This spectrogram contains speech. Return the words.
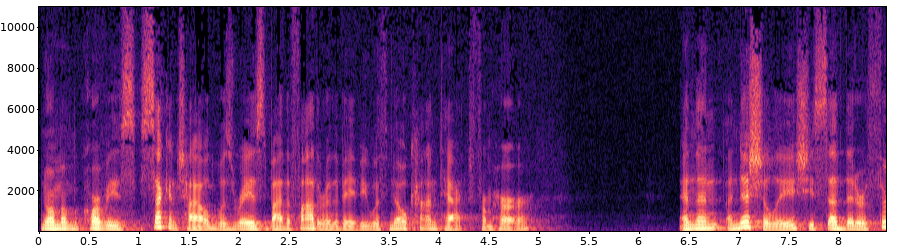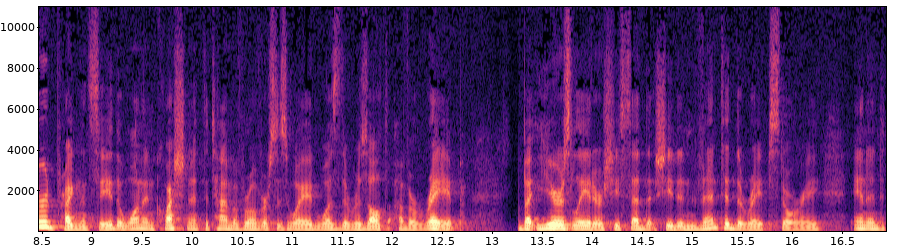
Norma McCorvey's second child was raised by the father of the baby with no contact from her. And then initially, she said that her third pregnancy, the one in question at the time of Roe versus Wade, was the result of a rape. But years later, she said that she'd invented the rape story in an,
